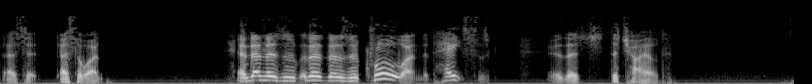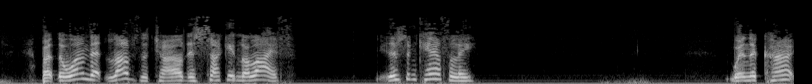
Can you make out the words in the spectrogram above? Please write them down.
That's it. That's the one. And then there's a, there's a cruel one that hates the, the, the child. But the one that loves the child is sucking the life. Listen carefully. When the car,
